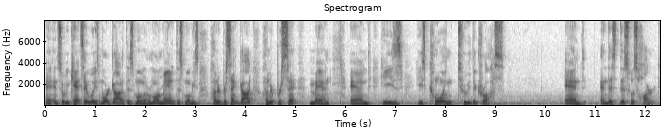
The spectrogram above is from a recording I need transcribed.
And, and so we can't say, well, he's more God at this moment or more man at this moment. He's 100% God, 100% man, and he's he's going to the cross. And and this this was hard.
